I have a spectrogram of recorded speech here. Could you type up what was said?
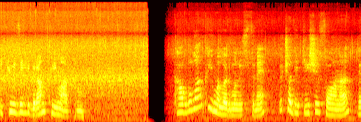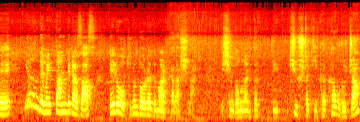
250 gram kıyma attım. Kavrulan kıymalarımın üstüne 3 adet yeşil soğanı ve yarım demetten biraz az dereotunu doğradım arkadaşlar. Şimdi onları da 2-3 dakika kavuracağım.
